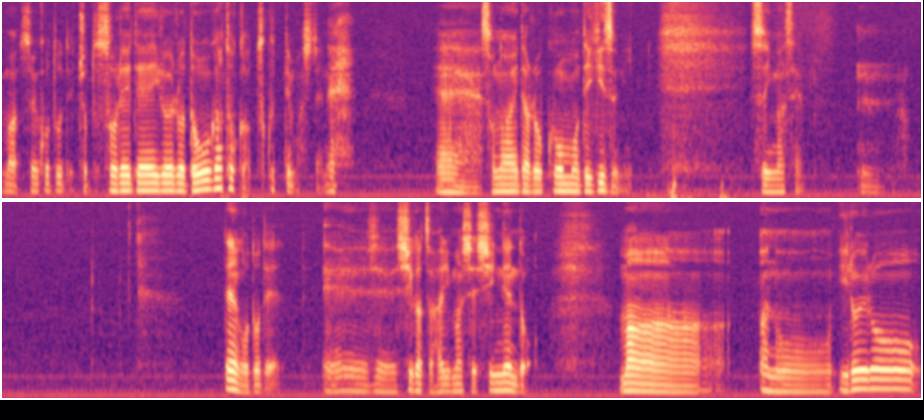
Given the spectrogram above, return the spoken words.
ーまあそういうことでちょっとそれでいろいろ動画とかを作ってましてね、えーその間録音もできずに。すいません。うん。てなことで、えー4月入りまして新年度。まああのーいろいろ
